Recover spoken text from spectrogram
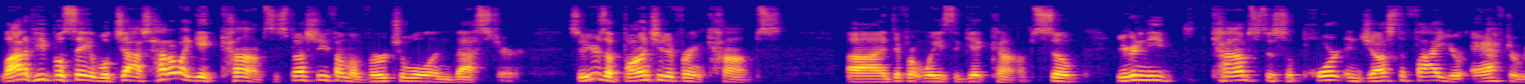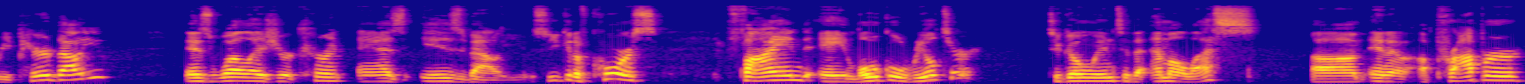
A lot of people say, well, Josh, how do I get comps, especially if I'm a virtual investor? So here's a bunch of different comps uh, and different ways to get comps. So you're going to need comps to support and justify your after repaired value as well as your current as is value. So you could, of course, find a local realtor to go into the MLS um, and a, a proper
